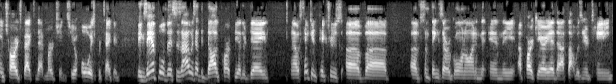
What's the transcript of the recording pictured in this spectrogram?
and charge back to that merchant. So you're always protected. An example of this is I was at the dog park the other day, and I was taking pictures of uh, of some things that were going on in the in the uh, park area that I thought was entertaining.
